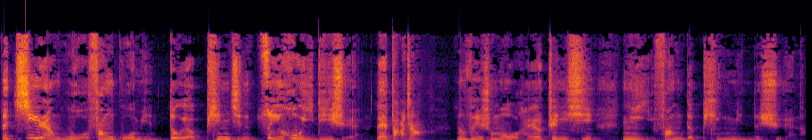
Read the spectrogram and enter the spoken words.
那既然我方国民都要拼尽最后一滴血来打仗，那为什么我还要珍惜你方的平民的血呢？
